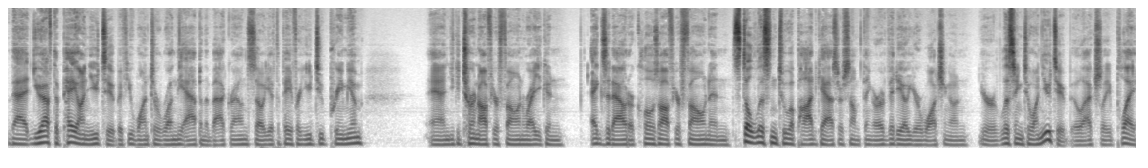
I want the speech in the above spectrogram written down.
that you have to pay on YouTube if you want to run the app in the background. So you have to pay for YouTube Premium and you can turn off your phone, right? You can exit out or close off your phone and still listen to a podcast or something or a video you're watching on, you're listening to on YouTube. It'll actually play.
